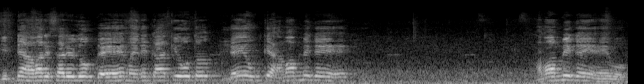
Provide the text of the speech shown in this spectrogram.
जितने हमारे सारे लोग गए हैं मैंने कहा कि वो तो गए उनके हमाम में गए हैं। हमाम में गए हैं वो।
